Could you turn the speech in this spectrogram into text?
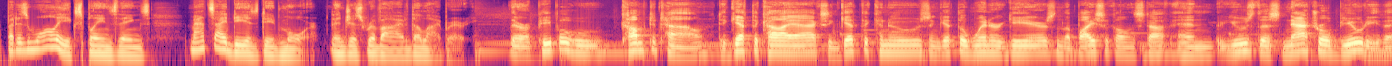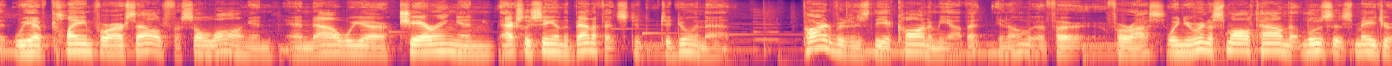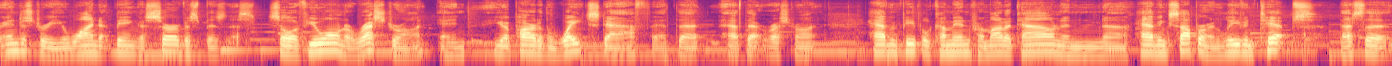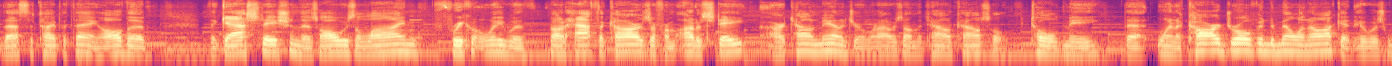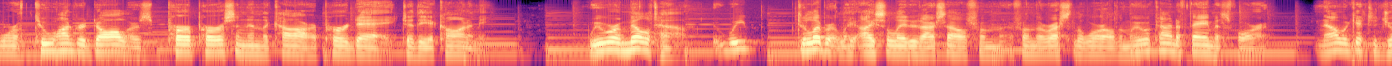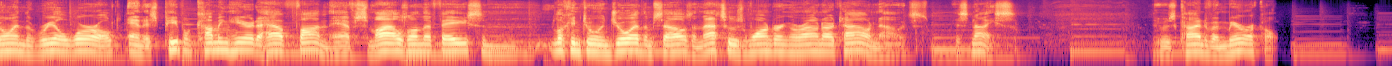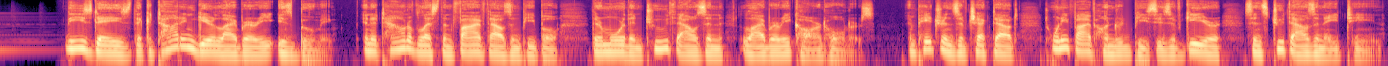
But as Wally explains things, Matt's ideas did more than just revive the library. There are people who come to town to get the kayaks and get the canoes and get the winter gears and the bicycle and stuff and use this natural beauty that we have claimed for ourselves for so long. And, and now we are sharing and actually seeing the benefits to, to doing that. Part of it is the economy of it, you know, for, for us. When you're in a small town that loses major industry, you wind up being a service business. So if you own a restaurant and you're part of the wait staff at that, at that restaurant, having people come in from out of town and uh, having supper and leaving tips, that's the, that's the type of thing. All the The gas station, there's always a line, frequently with about half the cars are from out of state. Our town manager, when I was on the town council, told me that when a car drove into Millinocket, it was worth $200 per person in the car per day to the economy. We were a mill town. We deliberately isolated ourselves from, from the rest of the world, and we were kind of famous for it. Now we get to join the real world, and it's people coming here to have fun. They have smiles on their face and looking to enjoy themselves, and that's who's wandering around our town now. It's, it's nice. It was kind of a miracle. These days, the Katahdin Gear Library is booming. In a town of less than 5,000 people, there are more than 2,000 library card holders, and patrons have checked out 2,500 pieces of gear since 2018.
